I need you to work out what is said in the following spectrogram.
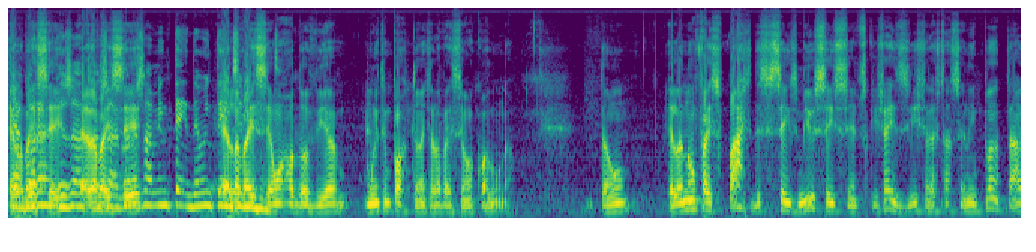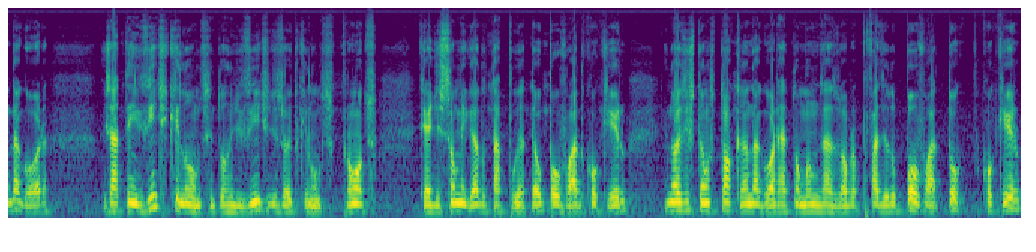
Ela agora, vai ser, já, ela vai já, ser, já me entendeu, Ela vai ser uma rodovia muito importante, ela vai ser uma coluna. Então, ela não faz parte desses 6.600 que já existem, ela está sendo implantada agora. Já tem 20 quilômetros, em torno de 20, 18 quilômetros prontos, que é de São Miguel do Tapuia até o povoado Coqueiro, e nós estamos tocando agora, retomamos as obras para fazer do povoado Coqueiro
